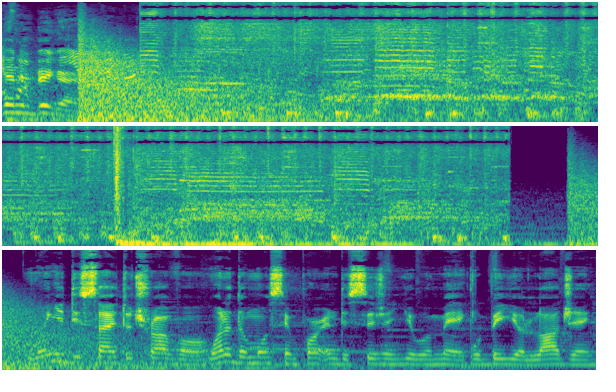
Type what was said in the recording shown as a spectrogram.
Getting bigger. When you decide to travel, one of the most important decisions you will make will be your lodging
